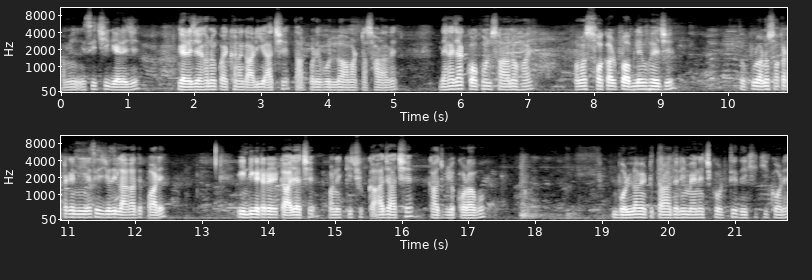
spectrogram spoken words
আমি এসেছি গ্যারেজে। গ্যারেজে এখনও কয়েকখানা গাড়ি আছে, তারপরে বলল আমারটা সারাবে। দেখা যাক কখন সারানো হয়। আমার সকার প্রবলেম হয়েছে। তো পুরানো সকারটাকে নিয়ে এসে যদি লাগাতে পারে ইন্ডিকেটারের কাজ আছে, অনেক কিছু কাজ আছে, কাজগুলো করাবো। বললাম একটু তাড়াতাড়ি ম্যানেজ করতে, দেখি কি করে।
